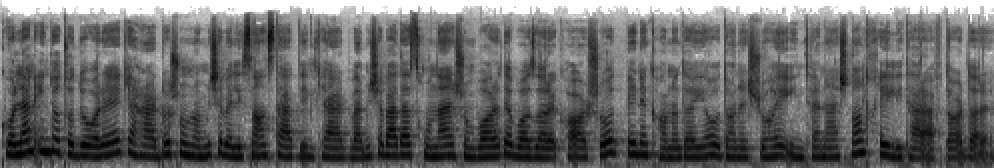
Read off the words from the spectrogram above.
کلا این دوتا دوره که هر دوشون رو میشه به لیسانس تبدیل کرد و میشه بعد از خوندنشون وارد بازار کار شد بین کانادایی و دانشجوهای اینترنشنال خیلی طرفدار داره.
